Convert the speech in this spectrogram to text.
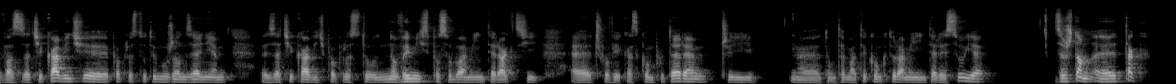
Was zaciekawić po prostu tym urządzeniem, zaciekawić po prostu nowymi sposobami interakcji człowieka z komputerem, czyli tą tematyką, która mnie interesuje. Zresztą e, tak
